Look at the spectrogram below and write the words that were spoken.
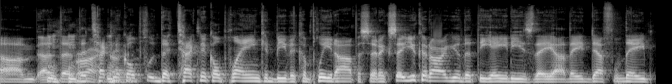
Um, uh, the, the Right, technical the technical playing could be the complete opposite. Except you could argue that the '80s they uh, they definitely they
